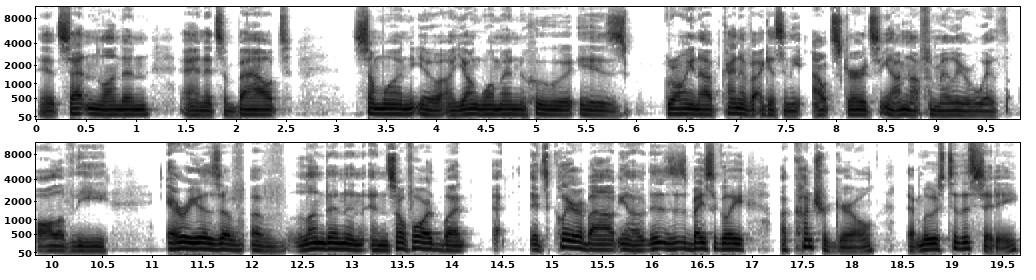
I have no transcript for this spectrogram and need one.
It's set in London and it's about someone, you know, a young woman who is growing up kind of, I guess, in the outskirts. You know, I'm not familiar with all of the areas of, of London and, and so forth, but it's clear about, you know, this is basically a country girl that moves to the city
